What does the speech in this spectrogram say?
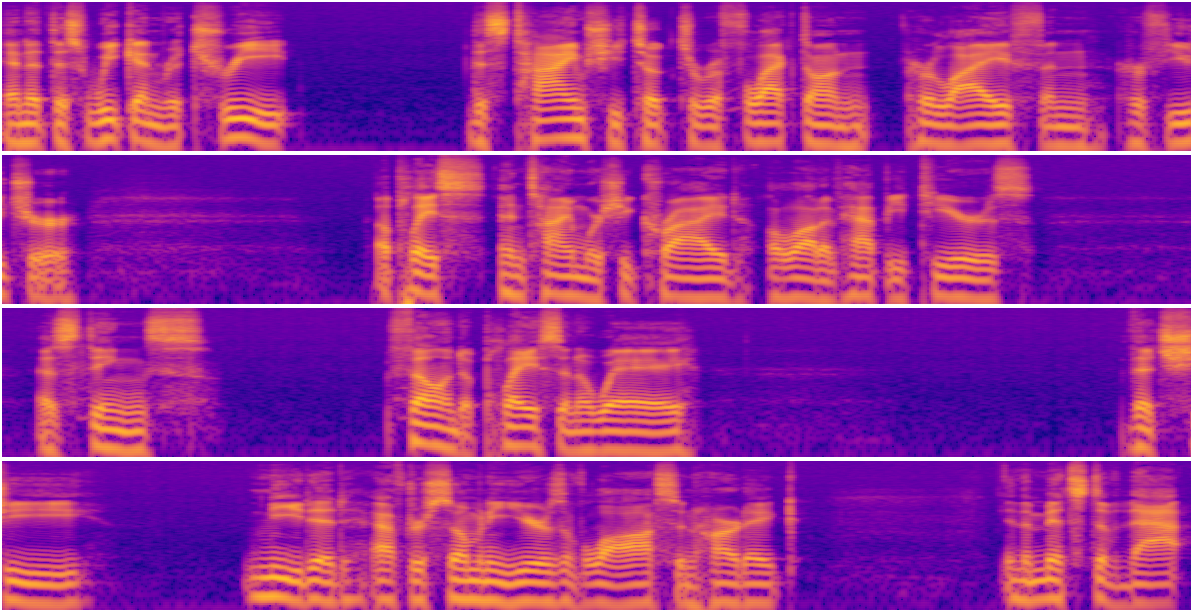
And at this weekend retreat, this time she took to reflect on her life and her future, a place and time where she cried a lot of happy tears as things fell into place in a way that she needed after so many years of loss and heartache. In the midst of that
